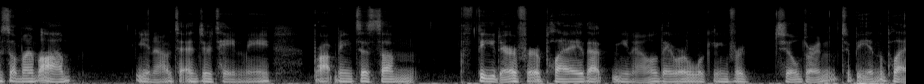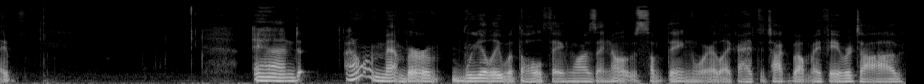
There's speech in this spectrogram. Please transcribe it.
So my mom you know, to entertain me, brought me to some theater for a play that, you know, they were looking for children to be in the play. And I don't remember really what the whole thing was. I know it was something where like I had to talk about my favorite dog,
